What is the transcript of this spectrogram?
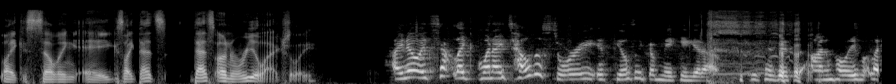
like selling eggs. Like that's that's unreal actually. I know it's not like when I tell the story, it feels like I'm making it up because it's unbelievable. Like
